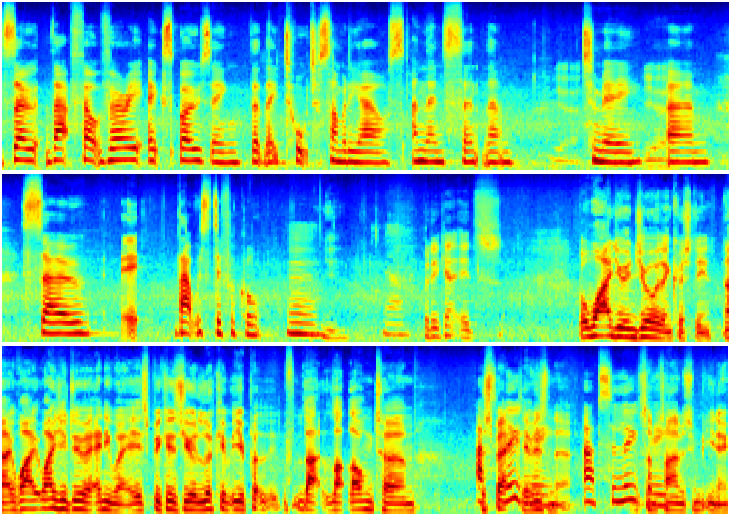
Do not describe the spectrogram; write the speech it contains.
so that felt very exposing that they talked to somebody else and then sent them. To me. Yeah. Um, so it, that was difficult. Yeah. Yeah. But again, it's. But why do you endure then, Christine? Like, why, why do you do it anyway? It's because you're looking, you put that long term perspective, Absolutely. isn't it? Absolutely. Sometimes, you know,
